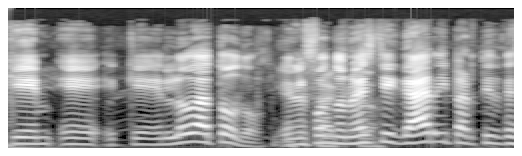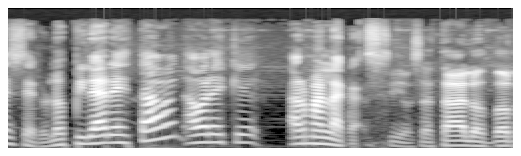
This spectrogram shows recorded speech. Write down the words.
que, eh, que enloda todo. En el fondo no es llegar y partir de cero. Los pilares estaban, ahora hay que armar la casa. Sí, o sea, estaban los, dos,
